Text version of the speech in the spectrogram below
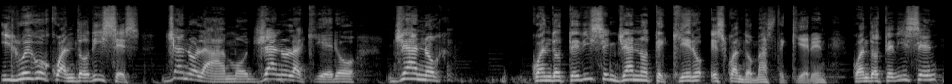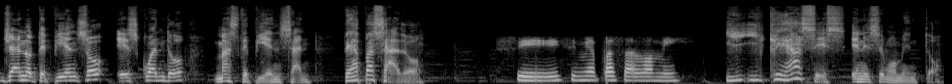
y luego cuando dices, ya no la amo, ya no la quiero, ya no... Cuando te dicen ya no te quiero es cuando más te quieren. Cuando te dicen ya no te pienso es cuando más te piensan. ¿Te ha pasado? Sí, sí me ha pasado a mí. ¿Y, y qué haces en ese momento?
